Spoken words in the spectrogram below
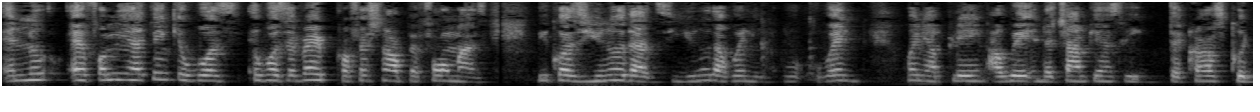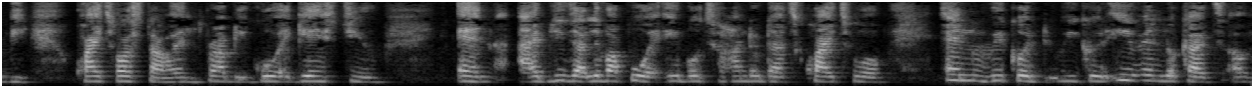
And, no, and for me, I think it was it was a very professional performance because you know that you know that when when when you're playing away in the Champions League, the crowds could be quite hostile and probably go against you and I believe that Liverpool were able to handle that quite well. And we could we could even look at um,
